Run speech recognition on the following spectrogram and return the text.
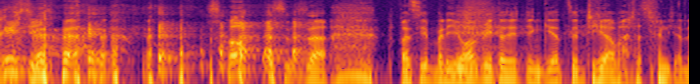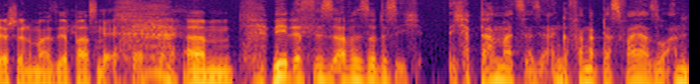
Richtig. so, das ist ja, passiert mir nicht häufig, dass ich den Gerd zitiere, aber das finde ich an der Stelle mal sehr passend. ähm, nee, das ist aber so, dass ich, ich habe damals, als ich angefangen habe, das war ja so eine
